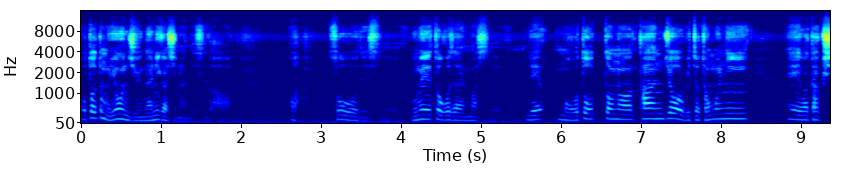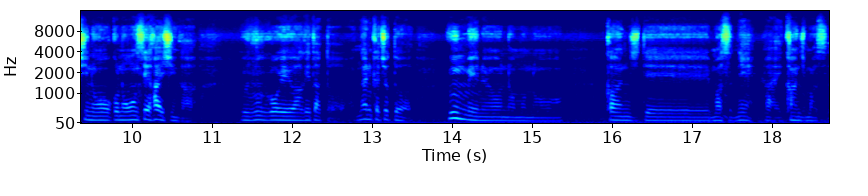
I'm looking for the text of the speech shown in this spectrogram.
弟も40何がしなんですがあそうです。おめでとうございます。で、まあ、弟の誕生日とともに、えー、私のこの音声配信が産声を上げたと。何かちょっと運命のようなものを感じてますね。はい感じます。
